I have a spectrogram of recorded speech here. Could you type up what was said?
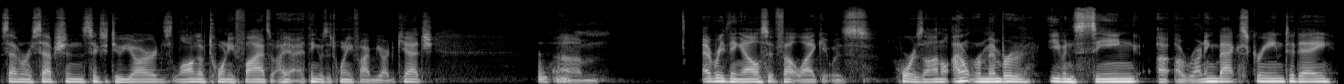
seven receptions, sixty two yards, long of twenty five. So I, I, think it was a twenty five yard catch. Mm-hmm. Um, everything else, it felt like it was horizontal. I don't remember even seeing a, a running back screen today.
